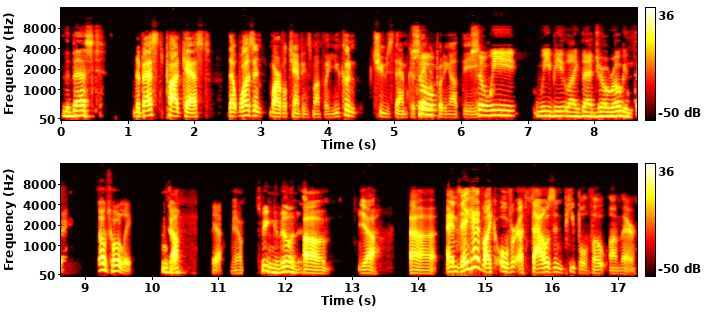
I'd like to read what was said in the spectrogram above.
The best. The best podcast that wasn't Marvel Champions Monthly. You couldn't choose them because they were putting out the. So we we beat like that Joe Rogan thing. Oh, totally. Yeah. Yeah. Yeah. Speaking of villainous, Um, yeah. Uh, and they had like over a thousand people vote on their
